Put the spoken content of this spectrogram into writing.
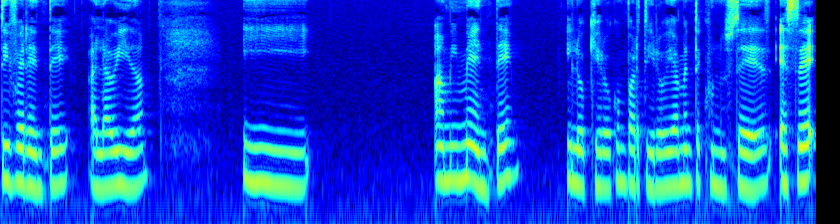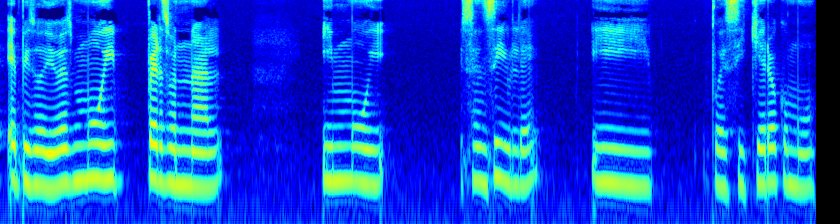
diferente a la vida y a mi mente, y lo quiero compartir obviamente con ustedes. Este episodio es muy personal y muy sensible y pues sí quiero como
